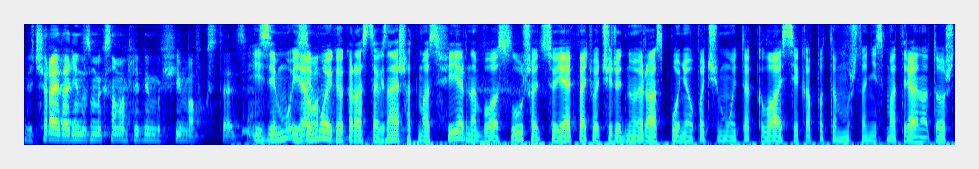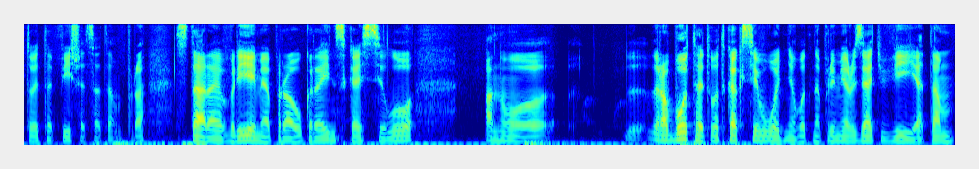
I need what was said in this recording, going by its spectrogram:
Вечера это один из моих самых любимых фильмов, кстати. И, зиму, и зимой вот... как раз так, знаешь, атмосферно было слушать все. Я опять в очередной раз понял, почему это классика, потому что, несмотря на то, что это пишется там про старое время, про украинское село, оно э, работает вот как сегодня. Вот, например, взять Вия, там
